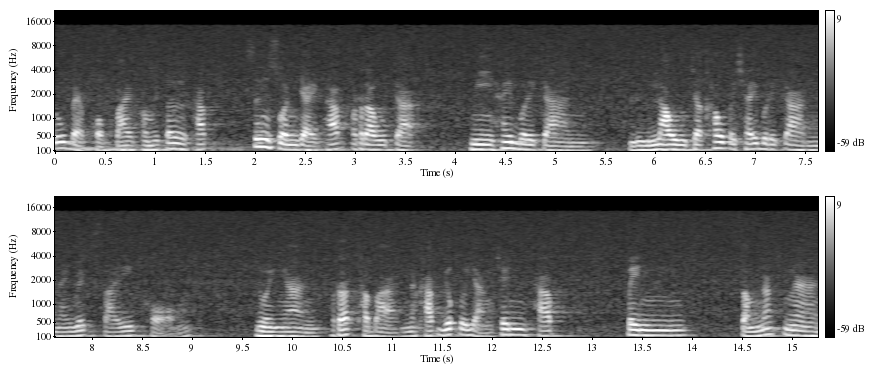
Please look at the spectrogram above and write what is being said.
รูปแบบของไฟล์คอมพิวเตอร์ครับ ซึ่งส่วนใหญ่ครับเราจะมีให้บริการ หรือเราจะเข้าไปใช้บริการในเว็บไซต์ของหน่วยงานรัฐบาลนะครับ ยกตัวอย่างเช่นครับ เป็นสำนักงาน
